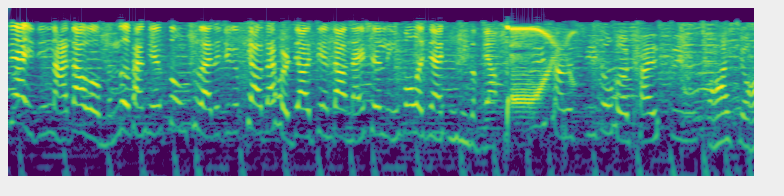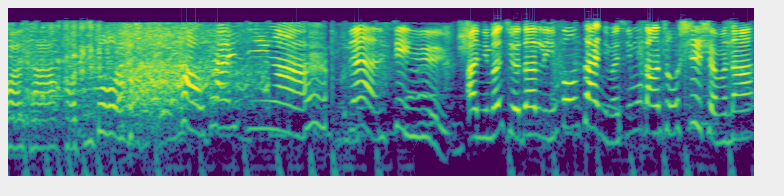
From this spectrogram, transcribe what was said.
现在已经拿到了我们乐翻天送出来的这个票，待会儿就要见到男神林峰了。现在心情怎么样？非常的激动和开心，我好喜欢他，好激动啊，好开心啊！我觉得很幸运啊！你们觉得林峰在你们心目当中是什么呢？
